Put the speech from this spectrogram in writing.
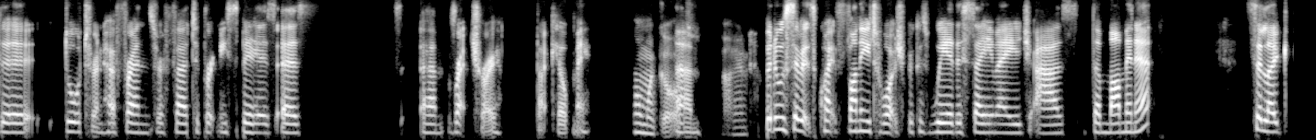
the daughter and her friends refer to Britney Spears as um, retro. That killed me. Oh my God. Um, No. but also it's quite funny to watch because we're the same age as the mum in it. So like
